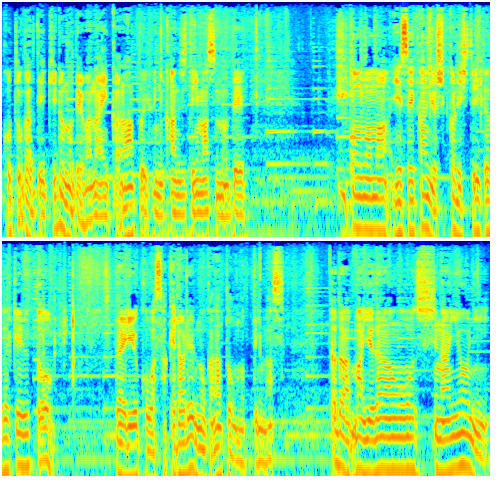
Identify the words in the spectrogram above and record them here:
ことができるのではないかなというふうに感じていますのでこのまま衛生管理をしっかりしていただけると大流行は避けられるのかなと思っています。ただまあ油断をしないように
